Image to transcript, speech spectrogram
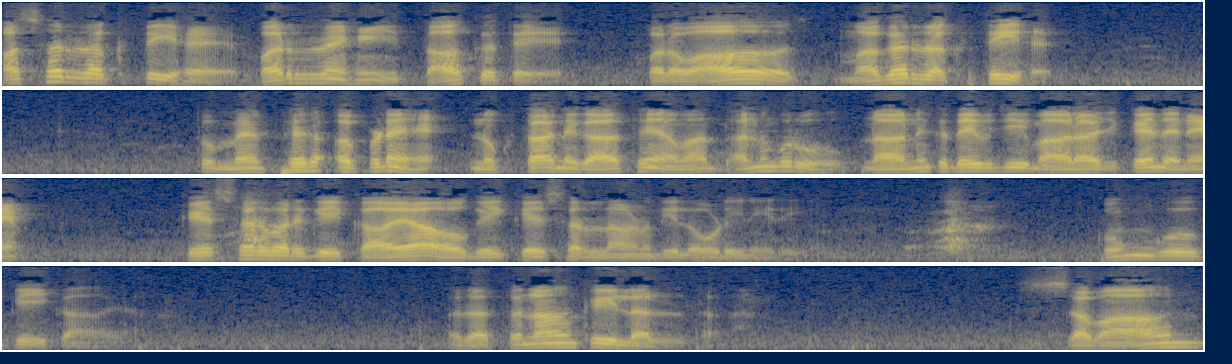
असर रखती है पर नहीं ताकते परवाज मगर रखती है तो मैं ਫਿਰ ਆਪਣੇ ਨੁਕਤਾ ਨਿਗਾਹ ਤੇ ਆਵਾਂ ਧੰਨ ਗੁਰੂ ਨਾਨਕ ਦੇਵ ਜੀ ਮਹਾਰਾਜ ਕਹਿੰਦੇ ਨੇ ਕੇਸਰ ਵਰਗੀ ਕਾਇਆ ਹੋ ਗਈ ਕੇਸਰ ਲਾਣ ਦੀ ਲੋੜ ਹੀ ਨਹੀਂ ਰਹੀ ਕੁੰਗੂ ਕੀ ਕਾਇਆ ਰਤਨਾ ਕੀ ਲਲਤਾ ਜ਼ਬਾਨ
